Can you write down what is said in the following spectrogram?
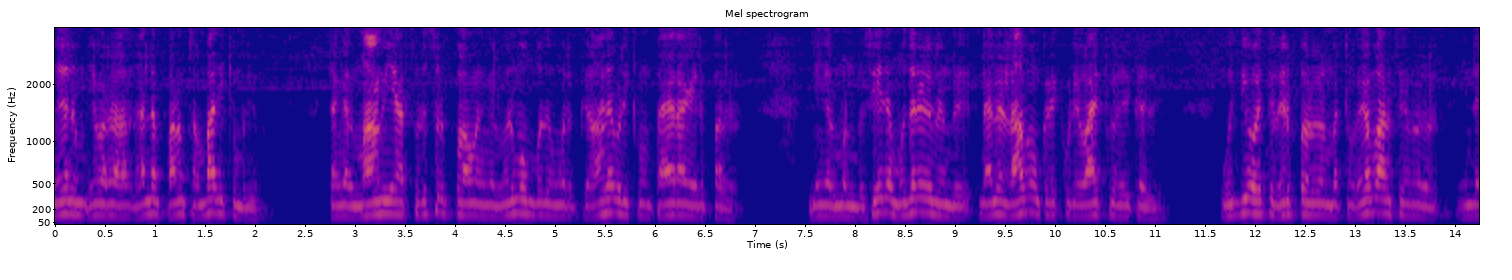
மேலும் இவர்களால் நல்ல பணம் சம்பாதிக்க முடியும். தங்கள் மாமியார் சுறுசுறுப்பாகவும் நீங்கள் விரும்பும்போது உங்களுக்கு ஆதரவளிக்கவும் தயாராக இருப்பார்கள். நீங்கள் முன்பு செய்த முதலீடுகளிலிருந்து நல்ல லாபம் கிடைக்கக்கூடிய வாய்ப்புகள் இருக்கிறது. உத்தியோகத்தில் இருப்பவர்கள் மற்றும் வியாபாரம் செய்பவர்கள் இந்த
